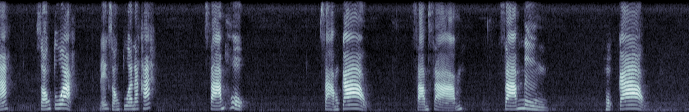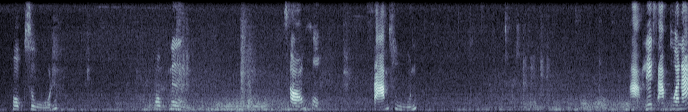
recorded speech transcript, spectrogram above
นะ 2 ตัว เลข 2 ตัวนะคะ 36 สามเก้าสามสามสามหนึ่งหกเก้าหกศูนย์หกหนึ่งสองหกสามศูนย์อ่าเลขสามตัวนะ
